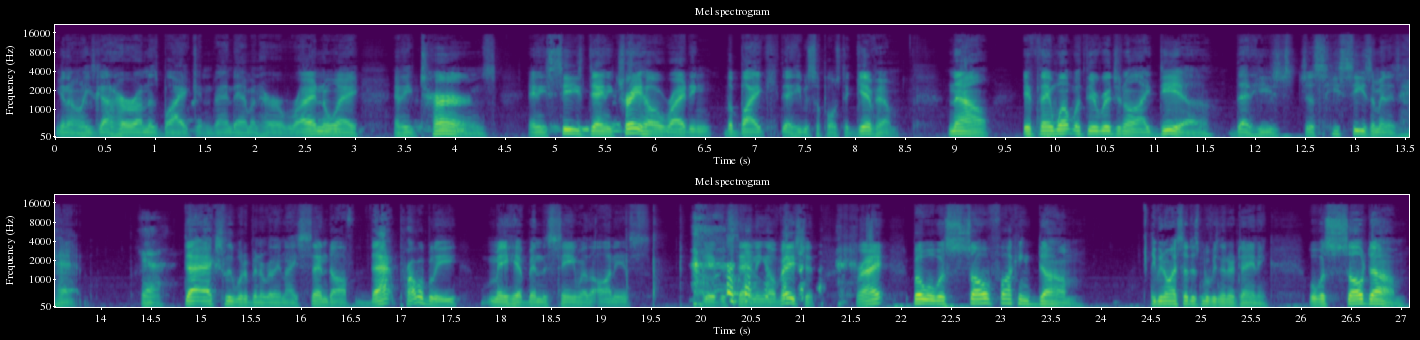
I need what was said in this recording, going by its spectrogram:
you know, he's got her on his bike and Van Damme and her riding away and he turns and he sees Danny Trejo riding the bike that he was supposed to give him. Now, if they went with the original idea that he's just he sees him in his head. Yeah. That actually would have been a really nice send off. That probably may have been the scene where the audience gave the standing ovation, right? But what was so fucking dumb, even though I said this movie's entertaining, what was so dumb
